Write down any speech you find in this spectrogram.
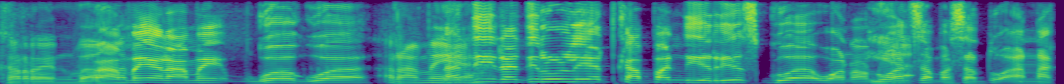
Keren banget. Rame rame gua gua Rame ya? nanti nanti lu lihat kapan di reels gua one on one Iya. sama satu anak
